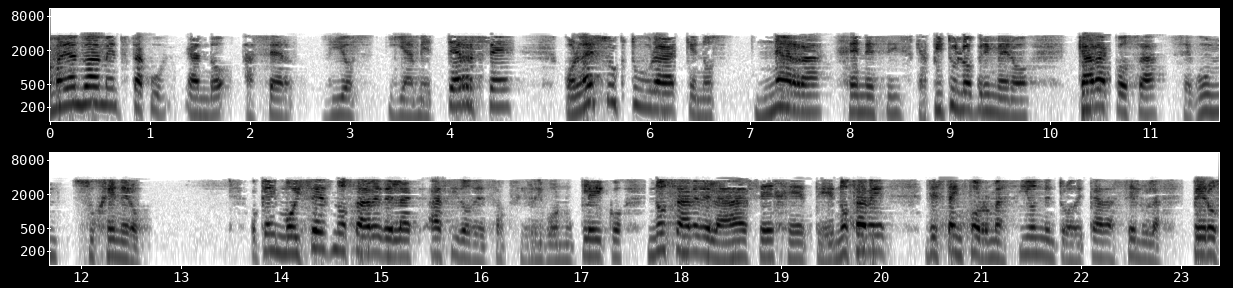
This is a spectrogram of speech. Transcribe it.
humanidad nuevamente está jugando a ser Dios y a meterse con la estructura que nos narra Génesis capítulo primero, cada cosa según su género. Ok, Moisés no sabe del ácido desoxirribonucleico, no sabe de la ACGT, no sabe de esta información dentro de cada célula, pero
